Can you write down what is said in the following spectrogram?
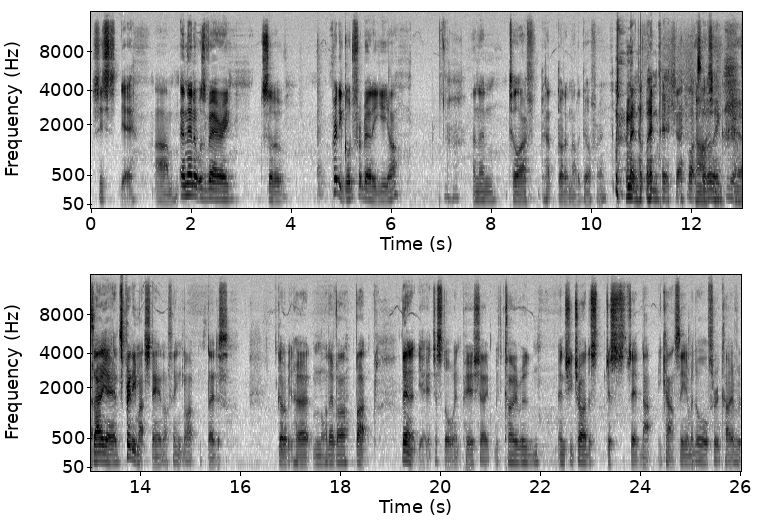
She's yeah, um, and then it was very sort of pretty good for about a year, and then till I got- got another girlfriend, and then it went pear shaped, like Oh, sort of thing. Yeah. So yeah, it's pretty much stand. I think like they just got a bit hurt and whatever. But then it, yeah, it just all went pear shaped with COVID. And she tried to s- just said, "Nah, you can't see him at all through COVID,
